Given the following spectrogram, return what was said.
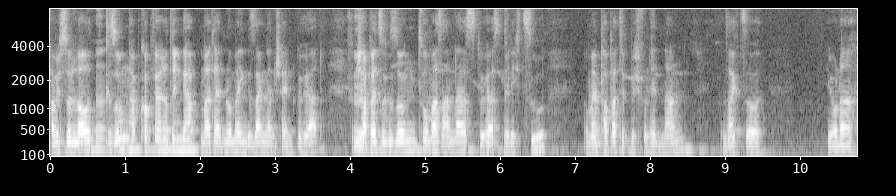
Habe ich so laut Ja. gesungen, habe Kopfhörer drin gehabt, man hat halt nur meinen Gesang anscheinend gehört. Und ich habe halt so gesungen, Thomas Anders, du hörst mir nicht zu. Und mein Papa tippt mich von hinten an und sagt so, Jona,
